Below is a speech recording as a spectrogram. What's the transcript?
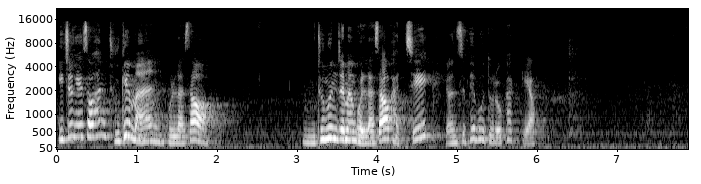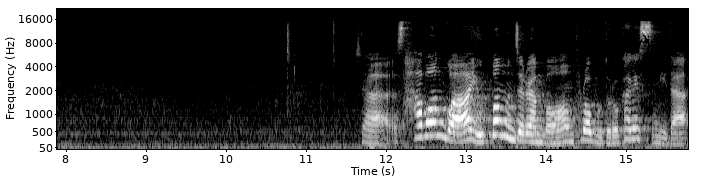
이 중에서 한 두 개만 골라서 음, 두 문제만 골라서 같이 연습해 보도록 할게요. 자, 4번과 6번 문제를 한번 풀어보도록 하겠습니다.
